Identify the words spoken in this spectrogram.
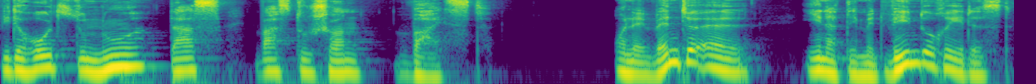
wiederholst du nur das, was du schon weißt. Und eventuell, je nachdem mit wem du redest,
